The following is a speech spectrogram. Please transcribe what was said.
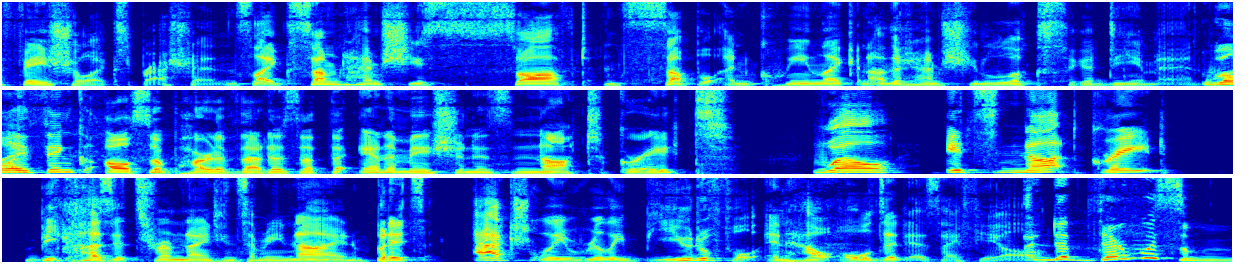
facial expressions. Like sometimes she's soft and supple and queen like, and other times she looks like a demon. Well, I think also part of that is that the animation is not great. well, it's not great because it's from 1979, but it's actually really beautiful in how old it is. I feel. Th- There was some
